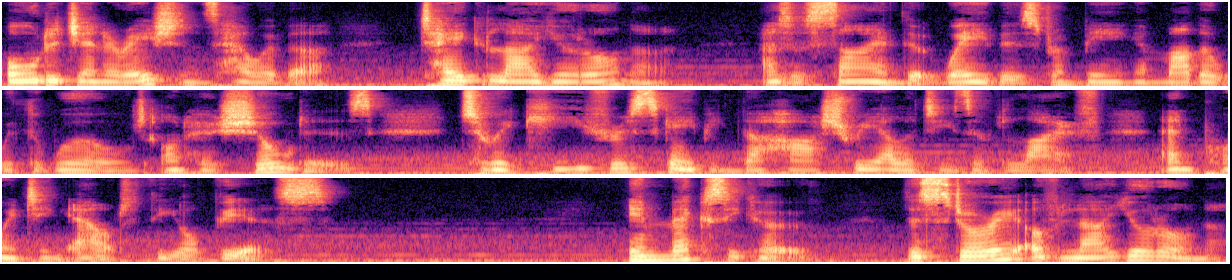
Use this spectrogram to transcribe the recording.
Older generations, however, take La Llorona as a sign that wavers from being a mother with the world on her shoulders to a key for escaping the harsh realities of life and pointing out the obvious. In Mexico, the story of La Llorona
